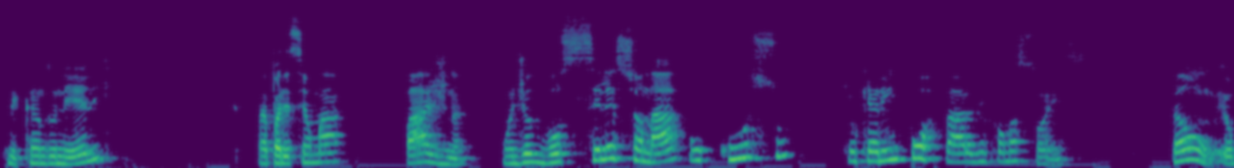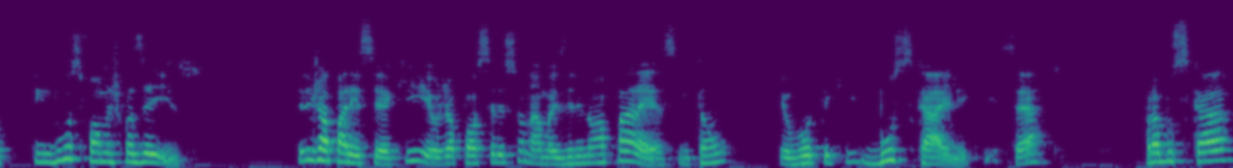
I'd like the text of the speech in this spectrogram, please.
Clicando nele, vai aparecer uma página onde eu vou selecionar o curso que eu quero importar as informações. Então, eu tenho duas formas de fazer isso. Se ele já aparecer aqui, eu já posso selecionar, mas ele não aparece. Então, eu vou ter que buscar ele aqui, certo? Para buscar,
